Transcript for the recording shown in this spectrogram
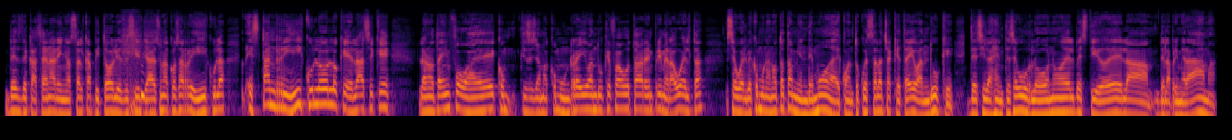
desde Casa de Nariño hasta el Capitolio, es decir, ya es una cosa ridícula. Es tan ridículo lo que él hace que la nota de Infobae, que se llama como un rey Iván Duque fue a votar en primera vuelta, se vuelve como una nota también de moda, de cuánto cuesta la chaqueta de Iván Duque, de si la gente se burló o no del vestido de la, de la primera dama.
